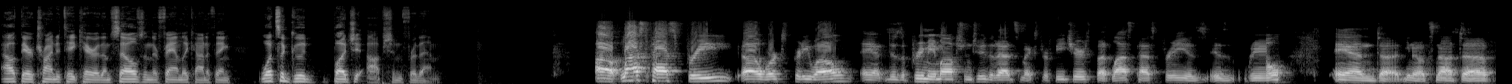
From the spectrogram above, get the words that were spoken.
out there trying to take care of themselves and their family, kind of thing. What's a good budget option for them? Uh, LastPass free uh, works pretty well, and there's a premium option too that adds some extra features. But LastPass free is is real, and uh, you know it's not a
